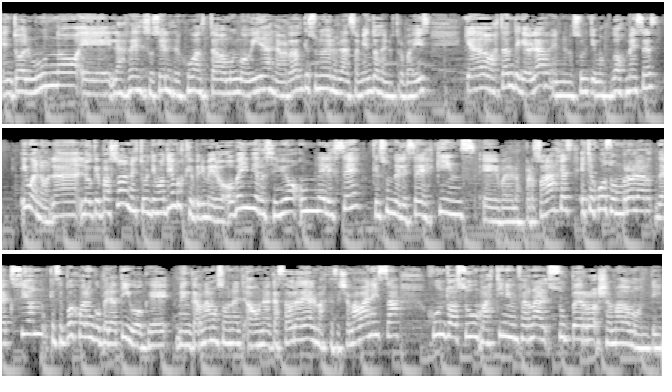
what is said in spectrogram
en todo el mundo, eh, las redes sociales del juego han estado muy movidas, la verdad que es uno de los lanzamientos de nuestro país que ha dado bastante que hablar en los últimos dos meses. Y bueno, lo que pasó en este último tiempo es que primero, Obey Me recibió un DLC, que es un DLC de skins eh, para los personajes. Este juego es un brawler de acción que se puede jugar en cooperativo, que encarnamos a una, a una cazadora de almas que se llama Vanessa, junto a su mastino infernal, su perro llamado Monty.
